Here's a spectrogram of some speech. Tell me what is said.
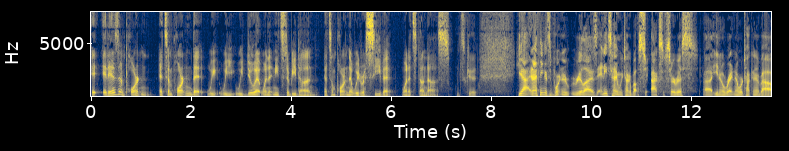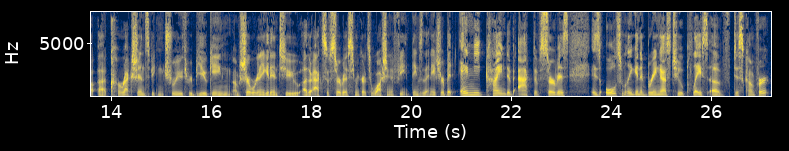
it, it is important. It's important that we, we we do it when it needs to be done. It's important that we receive it when it's done to us. That's good. Yeah, and I think it's important to realize anytime we talk about acts of service, uh, you know, right now we're talking about uh, correction, speaking truth, rebuking. I'm sure we're going to get into other acts of service in regards to washing of feet and things of that nature. But any kind of act of service is ultimately going to bring us to a place of discomfort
